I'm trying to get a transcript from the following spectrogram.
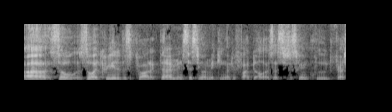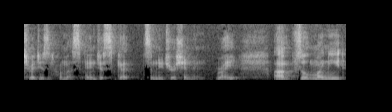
Uh, so, so I created this product that I'm insisting on making under five dollars. That's just going to include fresh veggies and hummus, and just get some nutrition in, right? Um, so my need,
